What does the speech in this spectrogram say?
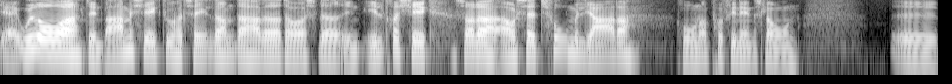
Ja, udover den varmesjek, du har talt om, der har været der har også været en ældresjek, så er der afsat 2 milliarder kroner på finansloven. Øh,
